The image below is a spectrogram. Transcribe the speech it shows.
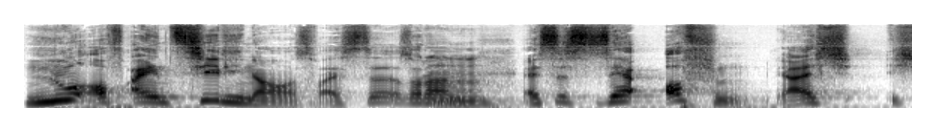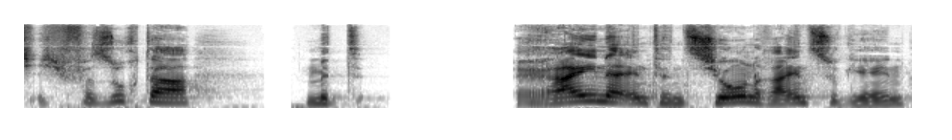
nur auf ein Ziel hinaus, weißt du, sondern mhm. es ist sehr offen. Ja, ich, ich, ich versuche da mit reiner Intention reinzugehen,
